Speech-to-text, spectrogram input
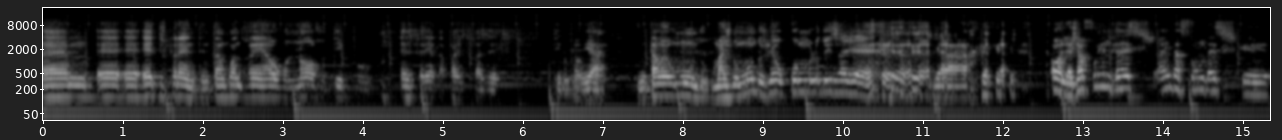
um, é, é, é, diferente. Então, quando vem algo novo, tipo, ele seria capaz de fazer isso. Tipo, okay. yeah. Então é o mundo, mas no mundo já é o cúmulo do exagero. Yeah. Olha, já fui um desses, ainda sou um desses que,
